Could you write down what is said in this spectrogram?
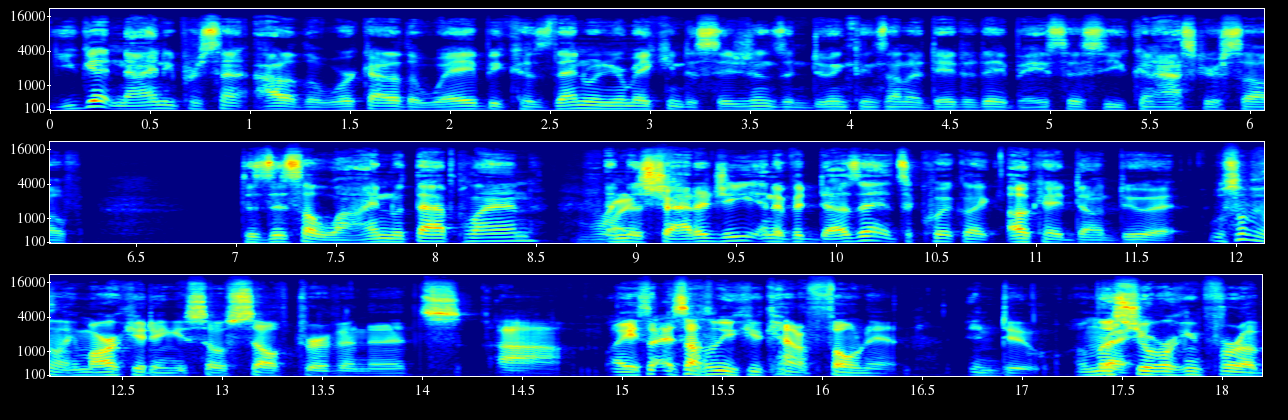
You get ninety percent out of the work out of the way because then when you're making decisions and doing things on a day to day basis, you can ask yourself, does this align with that plan and the strategy? And if it doesn't, it's a quick like, okay, don't do it. well, something like marketing is so self-driven, and it's um, like it's, it's not something you can kind of phone in and do unless Right. you're working for a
